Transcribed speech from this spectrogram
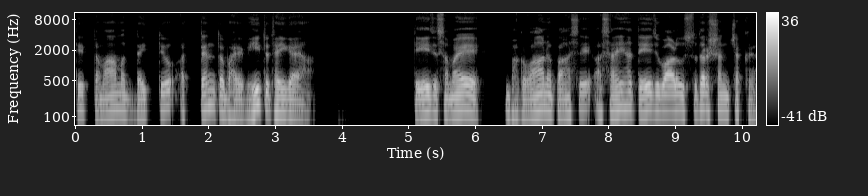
તે તમામ દૈત્યો અત્યંત ભયભીત થઈ ગયા. તે જ સમયે ભગવાન પાસે અસહ્ય તેજવાળું સુદર્શન ચક્ર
